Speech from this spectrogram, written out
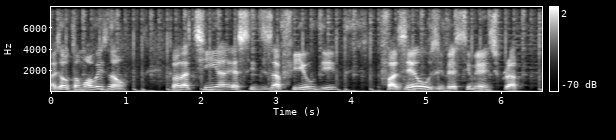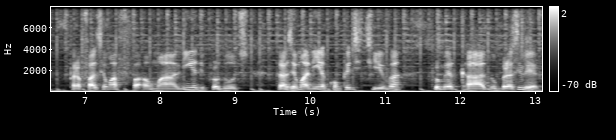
mas automóveis não. Então ela tinha esse desafio de fazer os investimentos para fazer uma, uma linha de produtos, trazer uma linha competitiva para o mercado brasileiro.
